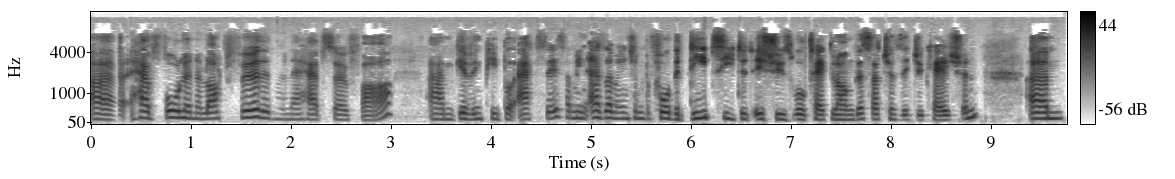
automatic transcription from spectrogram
uh, have fallen a lot further than they have so far um, giving people access. I mean, as I mentioned before, the deep-seated issues will take longer, such as education. Um,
